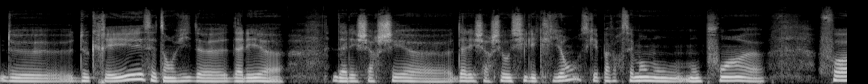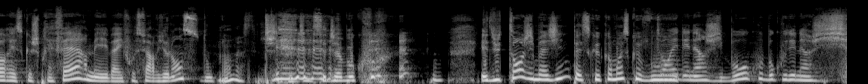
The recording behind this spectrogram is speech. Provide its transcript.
de de créer, cette envie d'aller d'aller chercher d'aller chercher aussi les clients, ce qui est pas forcément mon mon point fort et ce que je préfère, mais bah il faut se faire violence. Donc c'est déjà, déjà beaucoup. Et du temps, j'imagine, parce que comment est-ce que vous... Du temps et d'énergie, beaucoup, beaucoup d'énergie.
